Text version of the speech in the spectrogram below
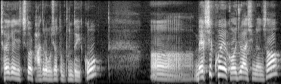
저에게 이제 지도를 받으러 오셨던 분도 있고, 어, 멕시코에 거주하시면서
